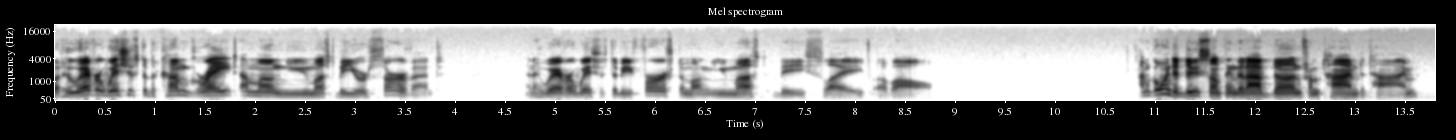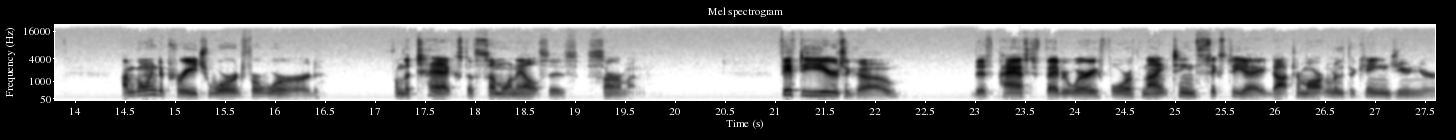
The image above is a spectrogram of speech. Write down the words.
But whoever wishes to become great among you must be your servant and whoever wishes to be first among you must be slave of all. I'm going to do something that I've done from time to time. I'm going to preach word for word from the text of someone else's sermon. Fifty years ago, this past February 4th, 1968, Dr. Martin Luther King Jr.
